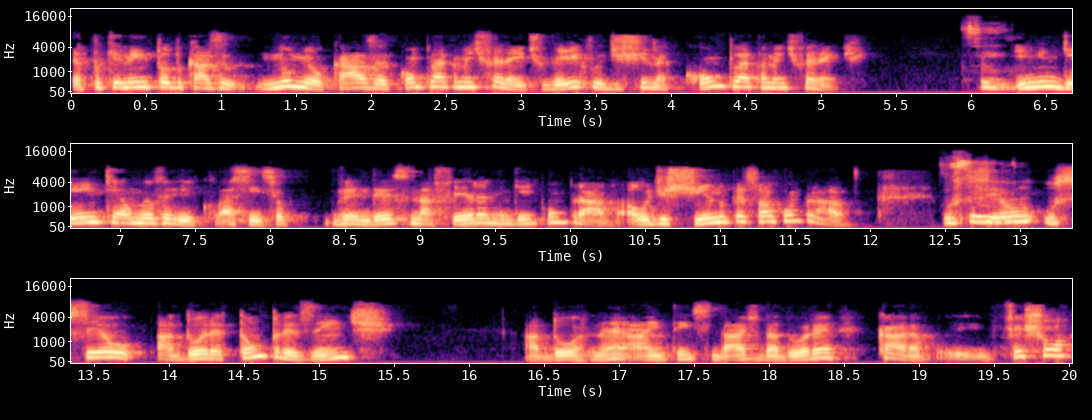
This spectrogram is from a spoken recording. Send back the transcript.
é porque nem todo caso, no meu caso, é completamente diferente. O veículo de China é completamente diferente. Sim. E ninguém quer o meu veículo. Assim, se eu vendesse na feira, ninguém comprava. O destino, o pessoal comprava. O seu, o seu, a dor é tão presente, a dor, né? A intensidade da dor é, cara, fechou.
